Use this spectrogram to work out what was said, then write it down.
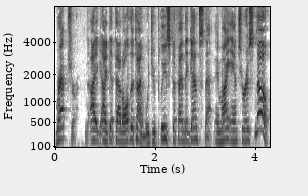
rapture. I, I, get that all the time. Would you please defend against that? And my answer is no.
